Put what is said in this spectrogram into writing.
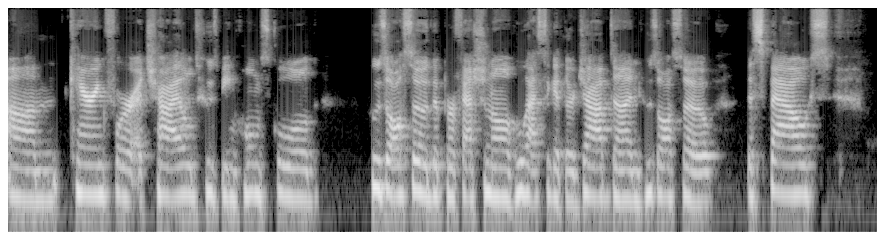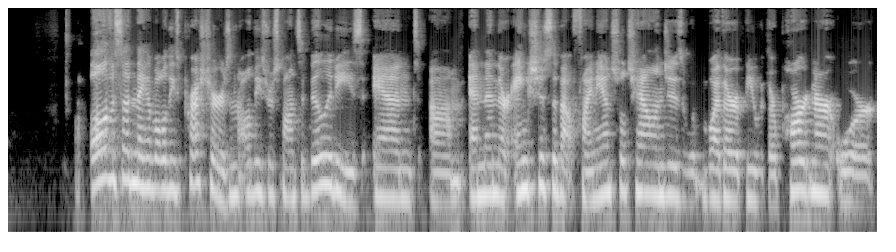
um, caring for a child who's being homeschooled, who's also the professional who has to get their job done, who's also the spouse, all of a sudden they have all these pressures and all these responsibilities and um, and then they're anxious about financial challenges whether it be with their partner or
